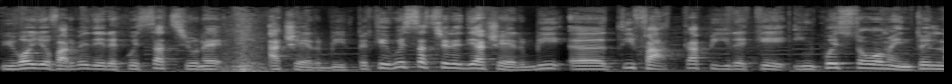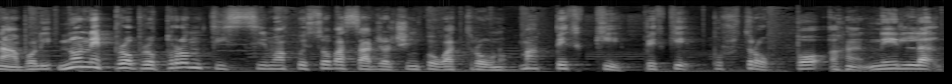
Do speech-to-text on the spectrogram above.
vi voglio far vedere questa azione di Acerbi perché questa azione di Acerbi eh, ti fa capire che in questo momento il Napoli non è proprio prontissimo a questo passaggio al 5-4-1 ma perché? Perché purtroppo eh, nel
